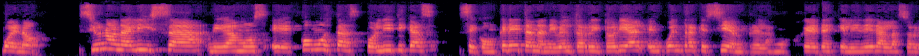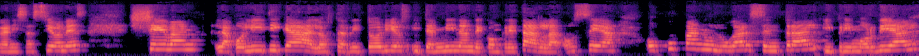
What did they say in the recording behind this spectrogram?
Bueno, si uno analiza, digamos, eh, cómo estas políticas se concretan a nivel territorial, encuentra que siempre las mujeres que lideran las organizaciones llevan la política a los territorios y terminan de concretarla, o sea, ocupan un lugar central y primordial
